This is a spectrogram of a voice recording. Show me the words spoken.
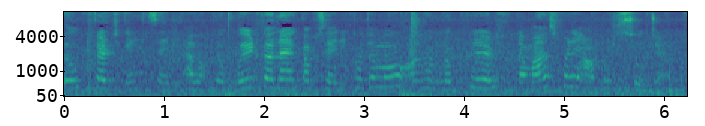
लोग कर चुके हैं सैरी अब हम लोग वेट कर रहे हैं कब सैरी ख़त्म हो, और हम लोग फिर नमाज़ पढ़ें, आप लोग सो जाएँ।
